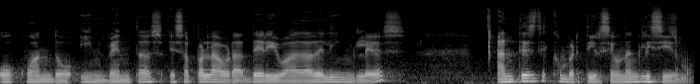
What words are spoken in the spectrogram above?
o cuando inventas esa palabra derivada del inglés antes de convertirse en un anglicismo.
